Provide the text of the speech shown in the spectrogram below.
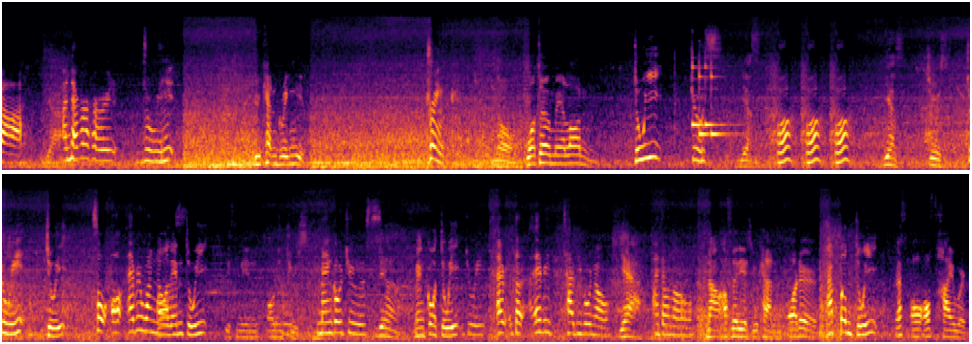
yeah. yeah I never heard do it You can drink it. Drink. No. Watermelon. Juice. Juice. Yes. Oh, oh, oh. Yes. Juice. Juice. Juice. So all, everyone knows. Orange juice. It means orange juice. Mango juice. Yeah. Mango juice. Juice. Every, the, every Thai people know. Yeah. I don't know. Now after this, you can order apple juice. That's all of Thai word.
